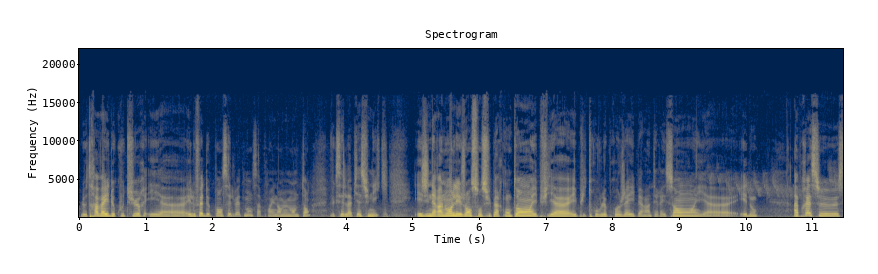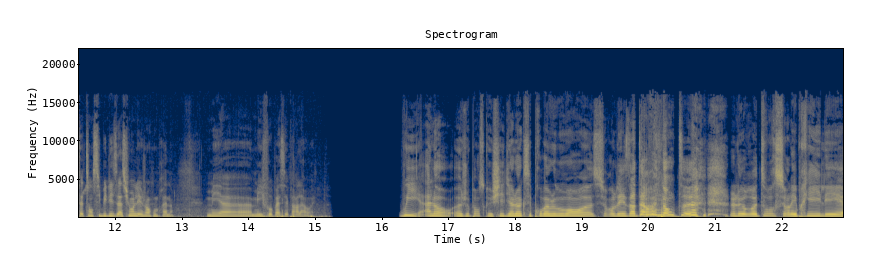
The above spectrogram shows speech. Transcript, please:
le travail de couture et, le fait de penser le vêtement, ça prend énormément de temps, vu que c'est de la pièce unique. Et généralement, les gens sont super contents, et puis, et puis trouvent le projet hyper intéressant, et donc après, cette sensibilisation, les gens comprennent. Mais, euh, mais il faut passer par là, ouais. Oui, alors euh, je pense que chez Dialogue, c'est probablement euh, sur les intervenantes, le retour sur les prix, il est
